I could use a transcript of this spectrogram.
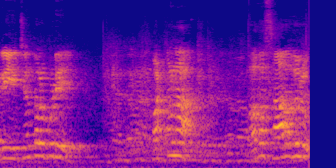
మరి ఈ చింతలపూడి పట్టణ రథసారథులు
